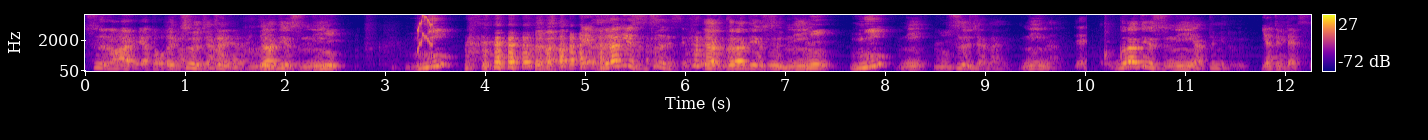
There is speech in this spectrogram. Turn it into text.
2はいやったことあります2じゃないグラディウス2い 2? えグラディウス2ですよ。やグラディウス2 2 2? 2 2じゃない。2なんグラディウス2やってみる？やってみたいです。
